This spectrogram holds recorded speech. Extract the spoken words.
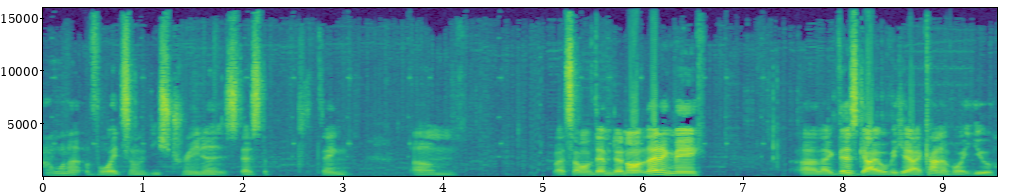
I want to avoid some of these trainers. That's the thing. Um, but some of them they're not letting me. Uh, like this guy over here, I can't avoid you.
